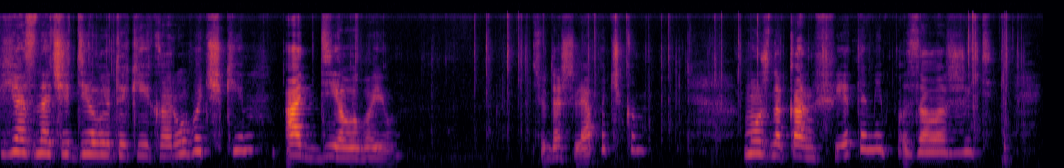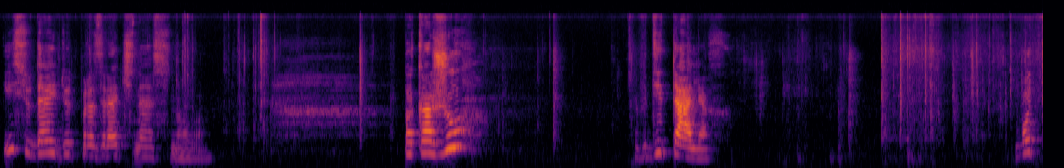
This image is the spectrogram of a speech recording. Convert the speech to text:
Я, значит, делаю такие коробочки, отделываю. Сюда шляпочка. Можно конфетами заложить. И сюда идет прозрачная основа. Покажу в деталях. Вот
